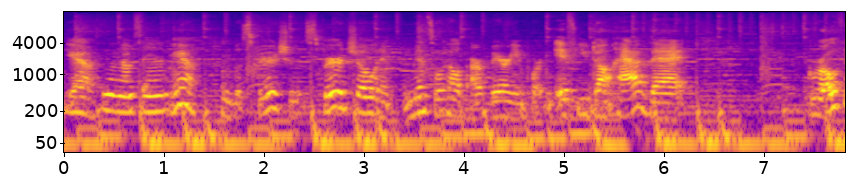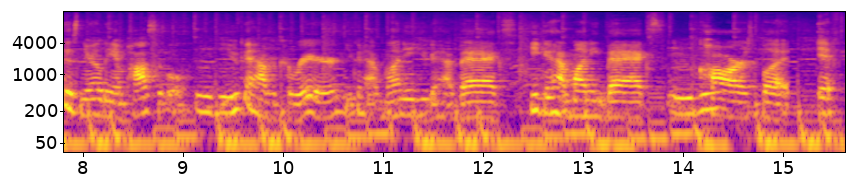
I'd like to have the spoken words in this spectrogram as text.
Yeah. You know what I'm saying? Yeah. But spiritual, spiritual and mental health are very important. If you don't have that, growth is nearly impossible. You can have a career, you can have money, you can have bags. He can have money, bags, cars, but if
